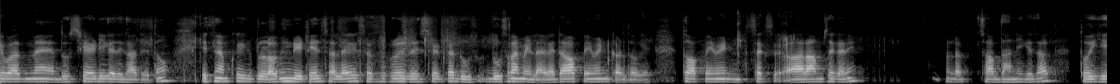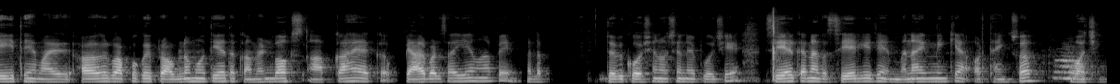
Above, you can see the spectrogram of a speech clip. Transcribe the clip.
उसके बाद मैं दूसरी आईडी का दिखा देता हूँ इसमें आपको लॉगिन डिटेल्स अलग है सक्सेसफुल रजिस्टर्ड का दूस, दूसरा मेल आएगा जब आप पेमेंट कर दोगे तो आप पेमेंट सक्सेस आराम से करें मतलब सावधानी के साथ। तो यही थे हमारे अगर आपको कोई प्रॉब्लम होती है तो कमेंट बॉक्स आपका है प्यार बरसाइए वहाँ पे मतलब जो भी क्वेश्चन वोश्चन है पूछिए। शेयर करना तो शेयर कीजिए मना नहीं किया और थैंक्स फॉर वॉचिंग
